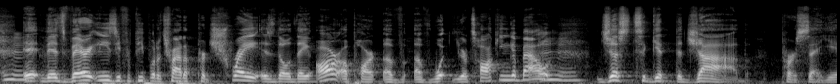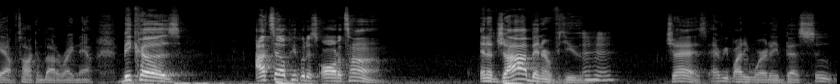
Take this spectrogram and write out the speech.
Mm-hmm. It, it's very easy for people to try to portray as though they are a part of of what you're talking about, mm-hmm. just to get the job per se. Yeah, I'm talking about it right now because I tell people this all the time. In a job interview mm-hmm. Jazz, everybody wear their best suit.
